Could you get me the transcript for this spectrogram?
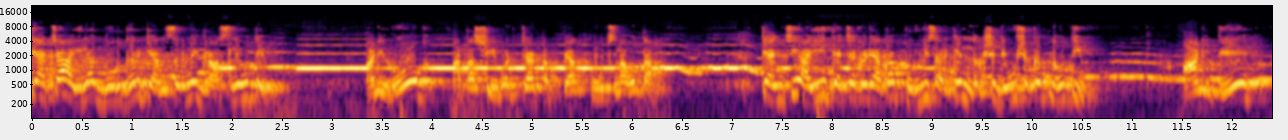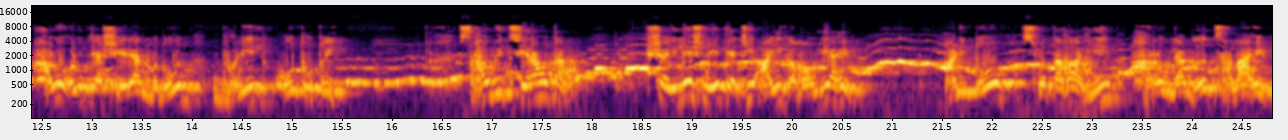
त्याच्या आईला दुर्धर कॅन्सरने ग्रासले होते. आणि रोग आता शेवटच्या टप्प्यात पोहोचला होता. त्यांची आई त्याच्याकडे आता पूर्वीसारखे लक्ष देऊ शकत नव्हती. आणि ते हळूहळू त्या शेऱ्यांमधून ध्वनीत होत होतोय. सहावीत शेरा होता. शैलेशने त्याची आई गमावली आहे. आणि तो स्वतःही हरवल्यागत झाला आहे.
